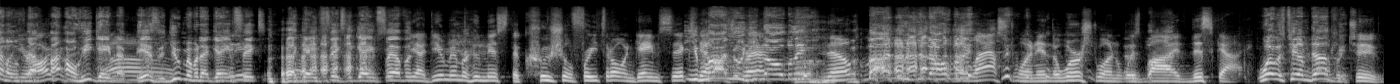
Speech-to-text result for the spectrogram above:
on finals. your that fi- oh, he gave that Oh, business. You remember that game six, that game six and game seven. Yeah, do you remember who missed the crucial free throw in game six? You the Manu? Ginobili. No. Manu The last one and the worst one was by this guy, Where was Tim number Duncan? two.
